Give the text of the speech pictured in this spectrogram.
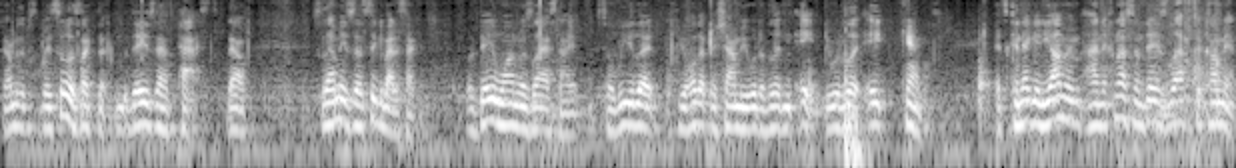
The time of the Beis Hillel is like the days that have passed. Now, so that means let's think about it a second. Well, day one was last night, so we lit. If you hold up Shammai, you would have lit an eight. You would have lit eight candles. It's keneged yamim hanichnasim days left to come in.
